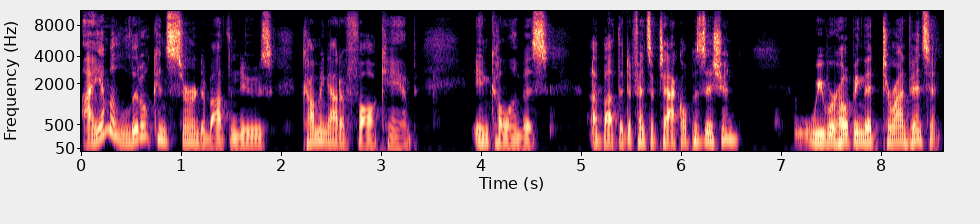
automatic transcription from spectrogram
I am a little concerned about the news coming out of fall camp in Columbus about the defensive tackle position. We were hoping that Taron Vincent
